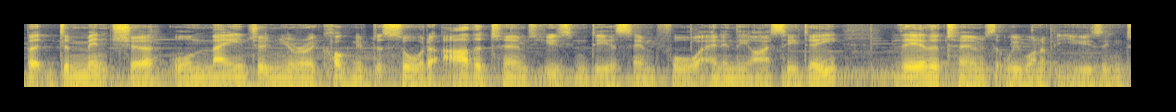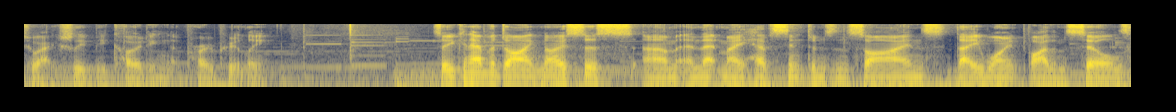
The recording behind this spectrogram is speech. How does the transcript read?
but dementia or major neurocognitive disorder are the terms used in DSM-4 and in the ICD. They're the terms that we want to be using to actually be coding appropriately. So you can have a diagnosis um, and that may have symptoms and signs. They won't by themselves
